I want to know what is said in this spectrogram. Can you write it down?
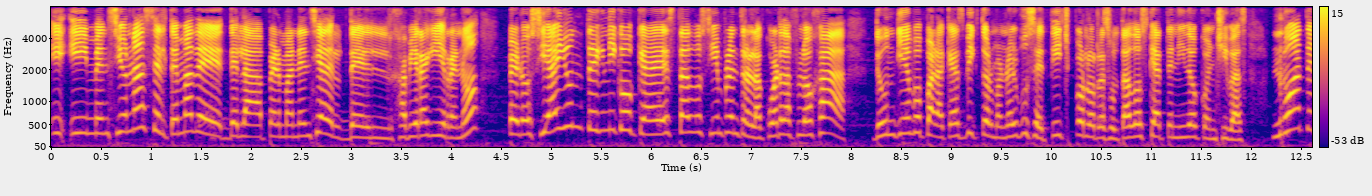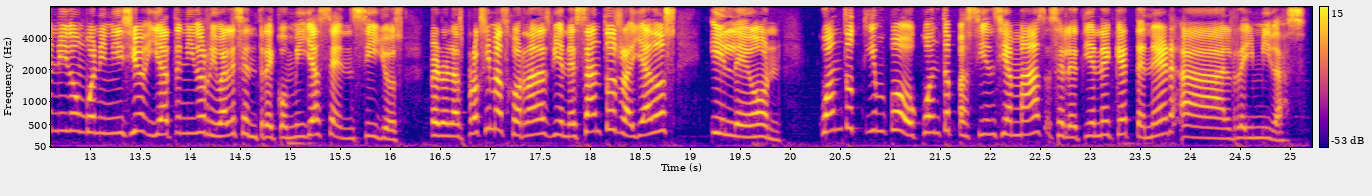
y, y mencionas el tema de, de la permanencia del, del Javier Aguirre, ¿no? Pero si hay un técnico que ha estado siempre entre la cuerda floja de un tiempo para acá es Víctor Manuel Bucetich por los resultados que ha tenido con Chivas. No ha tenido un buen inicio y ha tenido rivales entre comillas sencillos, pero en las próximas jornadas viene Santos, Rayados y León. ¿Cuánto tiempo o cuánta paciencia más se le tiene que tener al Rey Midas?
